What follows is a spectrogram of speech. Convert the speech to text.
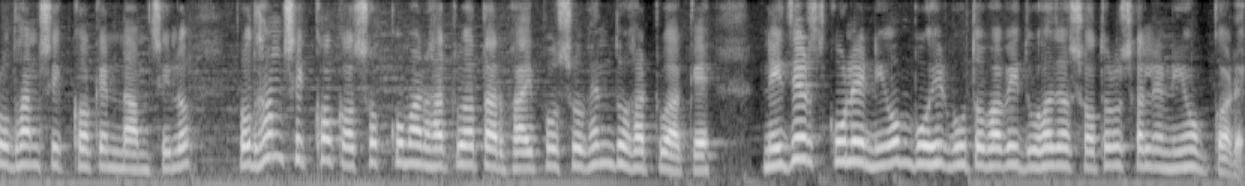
প্রধান শিক্ষকের নাম ছিল। প্রধান শিক্ষক অশোক কুমার হাটুয়া তার ভাইপো শুভেন্দু হাটুয়াকে নিজের স্কুলে নিয়ম বহির্ভূতভাবে দু হাজার সতেরো সালে নিয়োগ করে।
